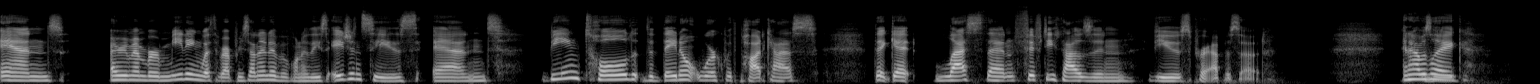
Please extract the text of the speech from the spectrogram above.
And I remember meeting with a representative of one of these agencies and being told that they don't work with podcasts that get less than 50,000 views per episode. And I was Mhm. like,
